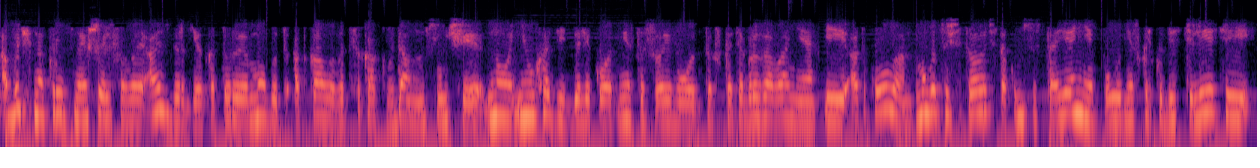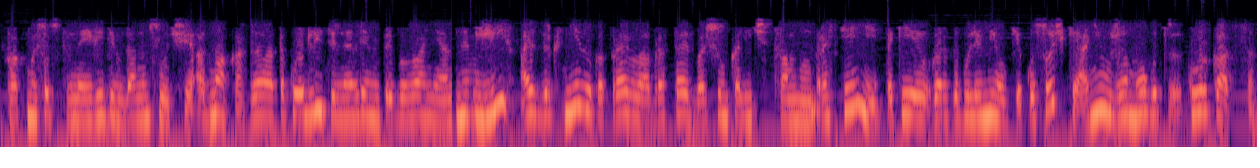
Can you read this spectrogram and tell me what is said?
Обычно крупные шельфовые айсберги, которые могут откалываться, как в данном случае, но не уходить далеко от места своего, так сказать, образования и откола, могут существовать в таком состоянии по несколько десятилетий, как мы, собственно, и видим в данном случае. Однако за такое длительное время пребывания на мели айсберг снизу, как правило, обрастает большим количеством растений. Такие гораздо более мелкие кусочки, они уже могут кувыркаться.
